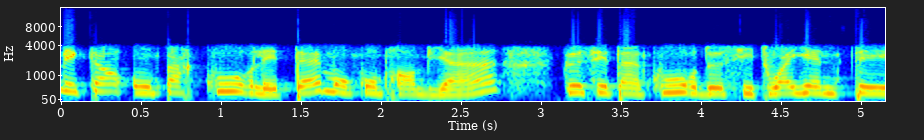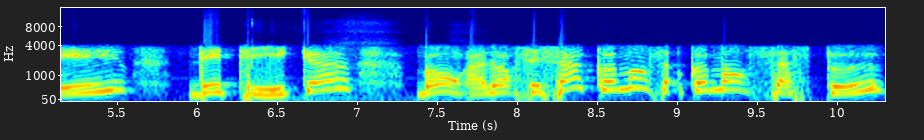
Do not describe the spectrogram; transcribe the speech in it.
mais quand on parcourt les thèmes, on comprend bien que c'est un cours de citoyenneté, d'éthique. Bon, alors c'est ça. Comment ça, se peut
